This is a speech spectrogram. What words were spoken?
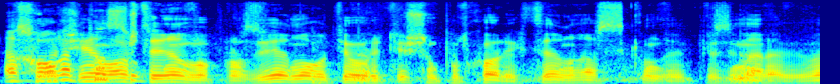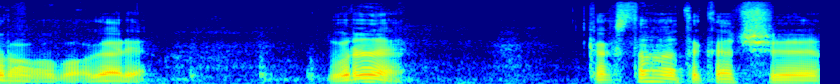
аз хората... имам още един въпрос. Вие много теоретично подходихте, но аз искам да ви призема да ви върна в България. Добре, как стана така, че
